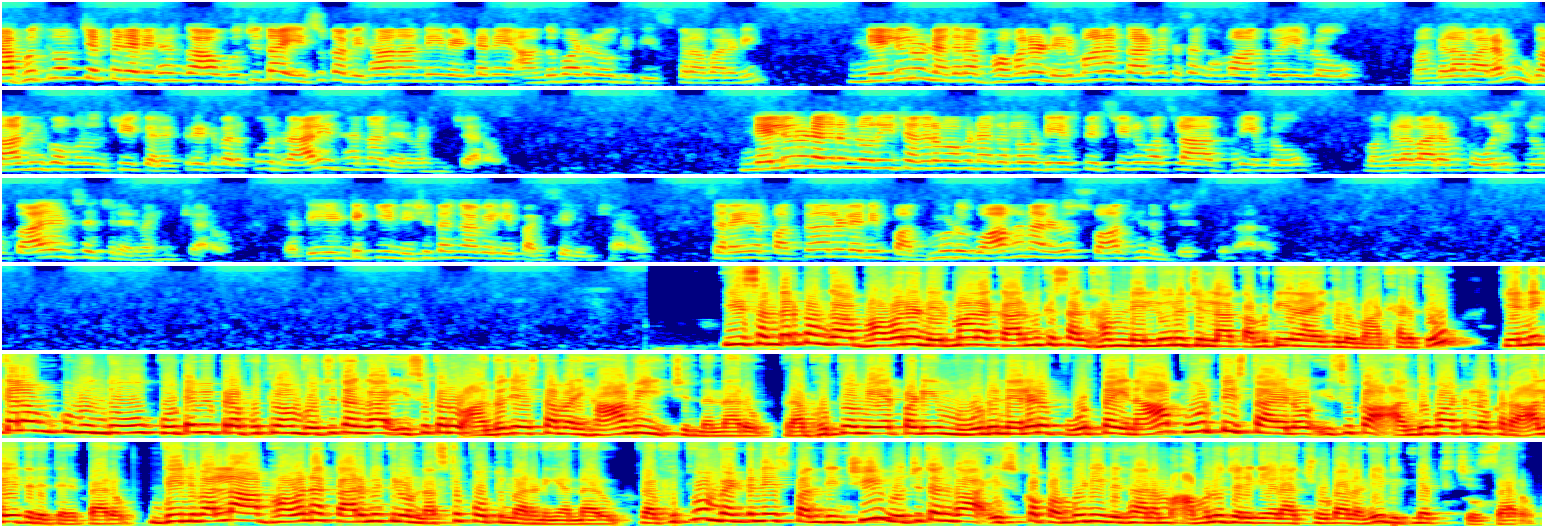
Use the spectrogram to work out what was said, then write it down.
ప్రభుత్వం చెప్పిన విధంగా ఉచిత ఇసుక విధానాన్ని వెంటనే అందుబాటులోకి తీసుకురావాలని నెల్లూరు నగర భవన నిర్మాణ కార్మిక సంఘం ఆధ్వర్యంలో మంగళవారం గాంధీ బొమ్మ నుంచి కలెక్టరేట్ వరకు ర్యాలీ ధర్నా నిర్వహించారు. నెల్లూరు నగరంలోని చంద్రబాబు నగర్లో డిఎస్పీ శ్రీనివాసుల ఆధ్వర్యంలో మంగళవారం పోలీసులు కాలెండ్ సెర్చ్ నిర్వహించారు. ప్రతి ఇంటికి నిశితంగా వెళ్ళి పరిశీలించారు. సరైన పత్రాలు లేని పదమూడు వాహనాలను స్వాధీనం చేసుకున్నారు. ఈ సందర్భంగా భవన నిర్మాణ కార్మిక సంఘం నెల్లూరు జిల్లా కమిటీ నాయకులు మాట్లాడుతూ ఎన్నికలకు ముందు కూటమి ప్రభుత్వం ఉచితంగా ఇసుకను అందజేస్తామని హామీ ఇచ్చిందన్నారు. ప్రభుత్వం ఏర్పడి మూడు నెలలు పూర్తయినా పూర్తి స్థాయిలో ఇసుక అందుబాటులోకి రాలేదని తెలిపారు. దీనివల్ల భవన కార్మికులు నష్టపోతున్నారని అన్నారు. ప్రభుత్వం వెంటనే స్పందించి ఉచితంగా ఇసుక పంపిణీ విధానం అమలు జరిగేలా చూడాలని విజ్ఞప్తి చేశారు.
